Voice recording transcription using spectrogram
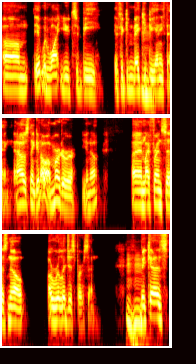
um, it would want you to be if it can make mm-hmm. you be anything?" And I was thinking, "Oh, a murderer," you know. And my friend says, "No, a religious person," mm-hmm. because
